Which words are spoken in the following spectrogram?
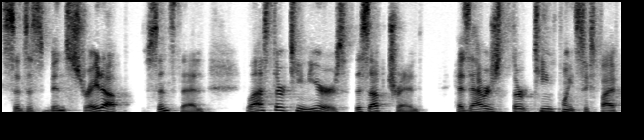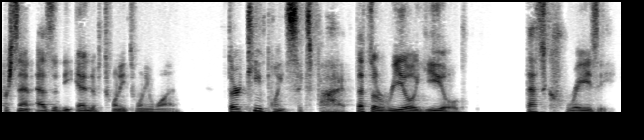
since it's been straight up since then, the last 13 years, this uptrend has averaged 13.65% as of the end of 2021. 13.65. That's a real yield. That's crazy.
